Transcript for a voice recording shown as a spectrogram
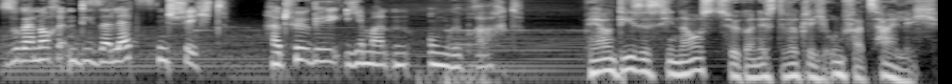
sogar noch in dieser letzten Schicht hat Högel jemanden umgebracht. Ja, und dieses Hinauszögern ist wirklich unverzeihlich.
